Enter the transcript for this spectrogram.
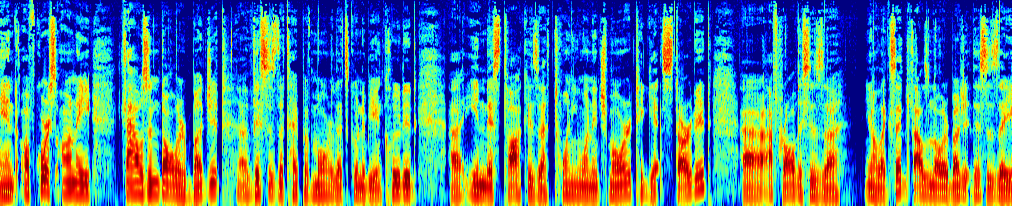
and of course, on a thousand dollar budget, uh, this is the type of mower that's going to be included uh, in this talk is a 21 inch mower to get started. Uh, after all, this is a you know, like I said, thousand dollar budget. This is a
